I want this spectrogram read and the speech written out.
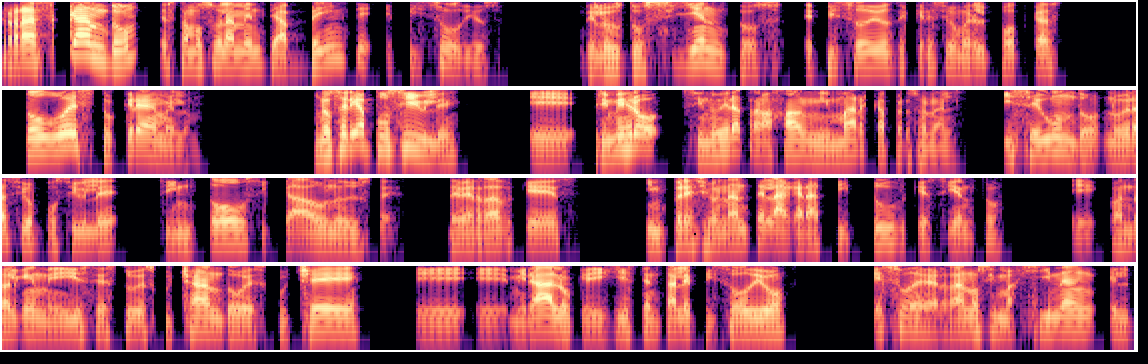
Rascando, estamos solamente a 20 episodios de los 200 episodios de Crece Homer el podcast, todo esto, créanmelo, no sería posible, eh, primero, si no hubiera trabajado en mi marca personal, y segundo, no hubiera sido posible sin todos y cada uno de ustedes. De verdad que es impresionante la gratitud que siento eh, cuando alguien me dice, estuve escuchando, escuché, eh, mira lo que dijiste en tal episodio. Eso de verdad nos imaginan el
